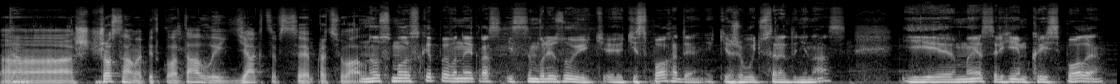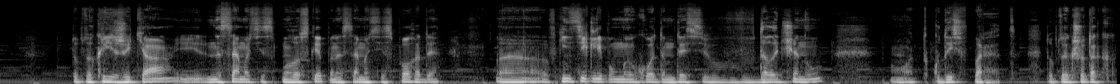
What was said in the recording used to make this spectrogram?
А, що саме підкладали, як це все працювало? Ну, смолоскипи вони якраз і символізують е, ті спогади, які живуть всередині нас. І ми з Сергієм крізь поле, тобто крізь життя, і несемо ці смолоскипи, несемо ці спогади. Е, В кінці кліпу ми уходимо десь в далечину, от, кудись вперед. Тобто, якщо так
